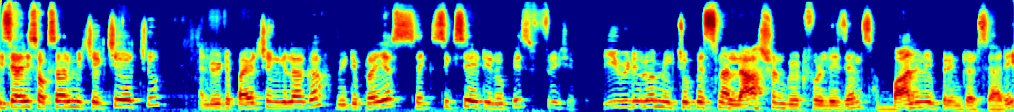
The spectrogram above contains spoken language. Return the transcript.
ఈ శారీస్ ఒకసారి మీరు చెక్ చేయొచ్చు. అండ్ వీటి పైట్ చెంగిలాగా వీటి prices six six eighty rupees free shipping ఈ వీడియోలో మీకు చూపిస్తున్న లాస్ట్ అండ్ బ్యూటిఫుల్ డిజైన్స్ బానిని printed sari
